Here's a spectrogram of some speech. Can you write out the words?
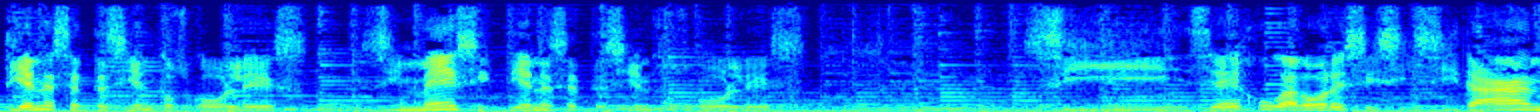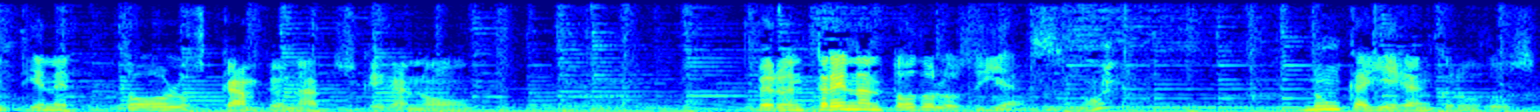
tiene 700 goles, si Messi tiene 700 goles, si, si hay jugadores, y si Zidane tiene todos los campeonatos que ganó, pero entrenan todos los días, ¿no? Nunca llegan crudos,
